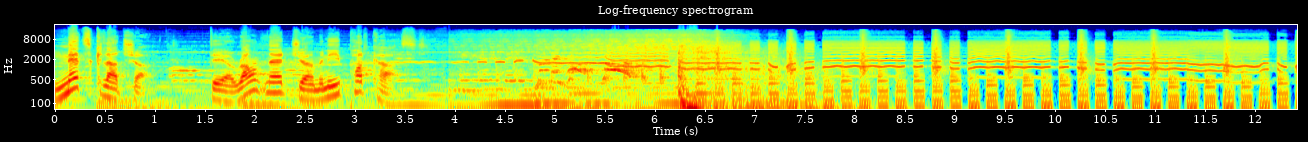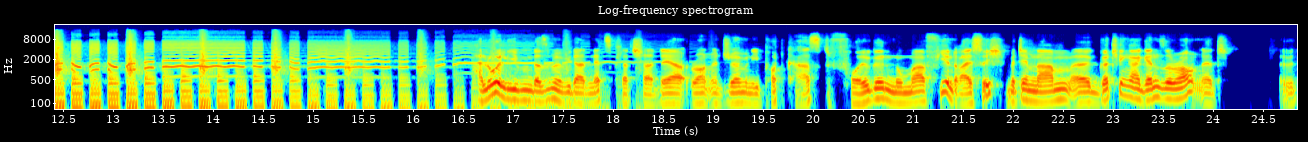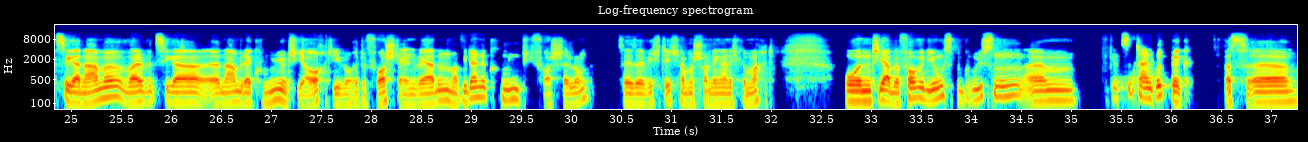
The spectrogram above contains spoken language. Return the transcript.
Netzklatscher, der RoundNet Germany Podcast. Hallo ihr Lieben, da sind wir wieder, Netzklatscher, der RoundNet Germany Podcast, Folge Nummer 34 mit dem Namen äh, Göttinger Gänse RoundNet. Witziger Name, weil witziger äh, Name der Community auch, die wir heute vorstellen werden. Mal wieder eine Community-Vorstellung. Sehr, sehr wichtig, haben wir schon länger nicht gemacht. Und ja, bevor wir die Jungs begrüßen, ähm, gibt es einen kleinen Rückblick. Was äh,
